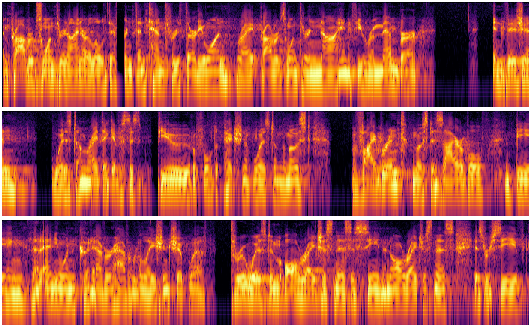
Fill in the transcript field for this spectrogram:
And Proverbs 1 through 9 are a little different than 10 through 31, right? Proverbs 1 through 9, if you remember, envision wisdom, right? They give us this beautiful depiction of wisdom, the most vibrant, most desirable being that anyone could ever have a relationship with. Through wisdom, all righteousness is seen and all righteousness is received.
